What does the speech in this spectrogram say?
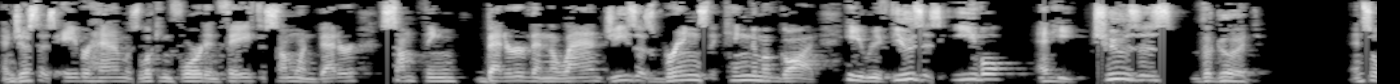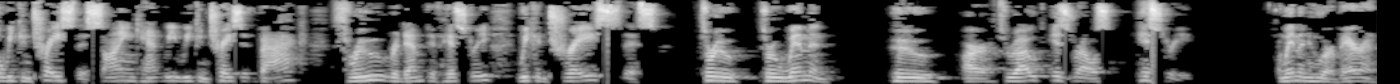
And just as Abraham was looking forward in faith to someone better, something better than the land, Jesus brings the kingdom of God. He refuses evil and he chooses the good. And so we can trace this sign, can't we? We can trace it back through redemptive history. We can trace this through, through women who are throughout Israel's history. Women who are barren,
